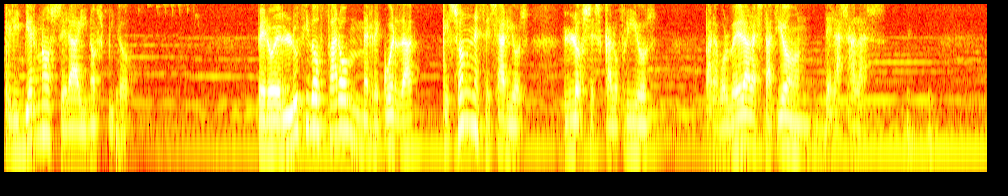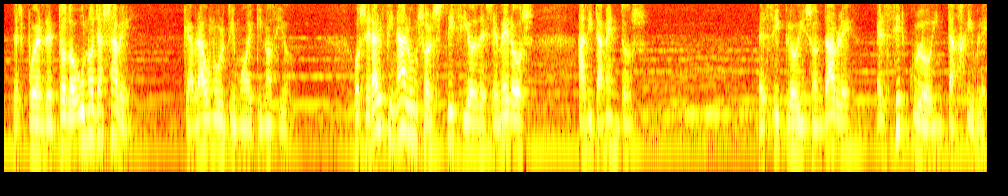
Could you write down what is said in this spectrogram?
que el invierno será inhóspito. Pero el lúcido faro me recuerda que son necesarios los escalofríos para volver a la estación de las alas. Después de todo uno ya sabe que habrá un último equinoccio, o será el final un solsticio de severos aditamentos, el ciclo insondable, el círculo intangible,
